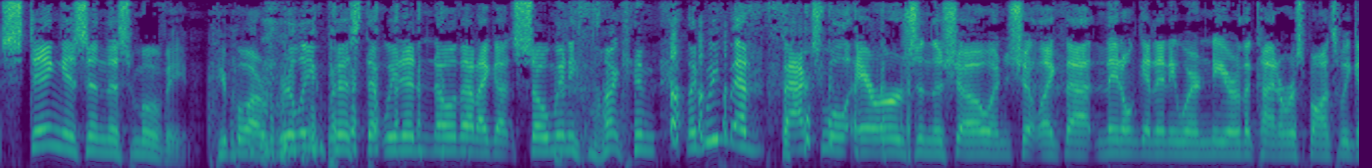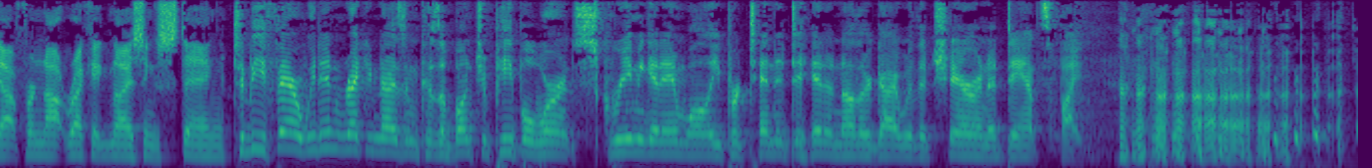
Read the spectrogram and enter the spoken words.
Sting is in this movie. People are really pissed that we didn't know that. I got so many fucking, like, we've had factual errors in the show and shit like that, and they don't get anywhere near the kind of response we got for not recognizing Sting. To be fair, we didn't recognize him because a bunch of people weren't screaming at him while he pretended to hit another guy with a chair in a dance fight.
